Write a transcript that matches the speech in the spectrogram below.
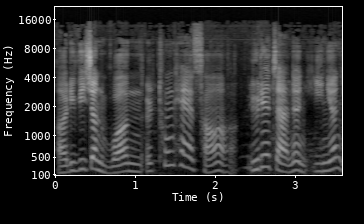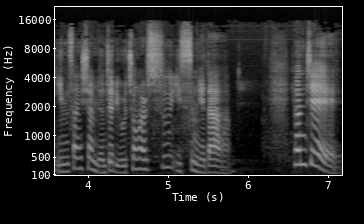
어, 리비전 1을 통해서 의뢰자는 2년 임상시험 면제를 요청할 수 있습니다. 현재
